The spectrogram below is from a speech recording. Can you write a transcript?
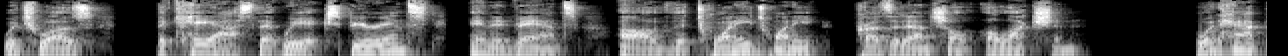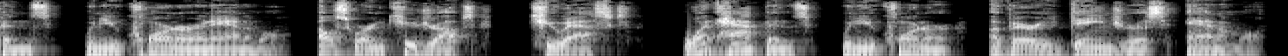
which was the chaos that we experienced in advance of the 2020 presidential election. What happens when you corner an animal? Elsewhere in Q drops, Q asks, what happens when you corner a very dangerous animal?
